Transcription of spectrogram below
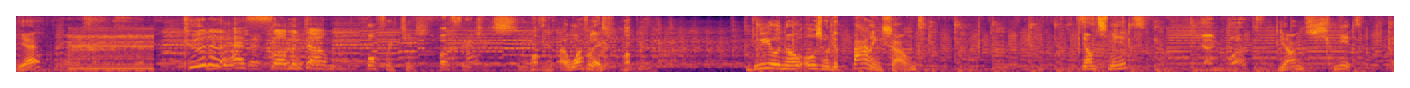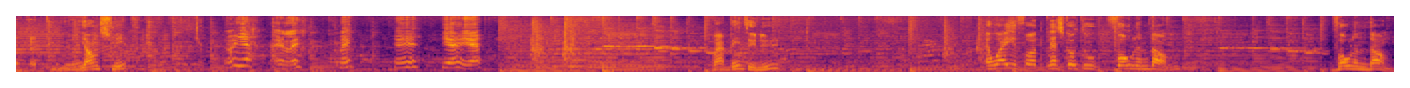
yeah? Cool at Volendam. Poffertjes. Poffertjes. Waffle. Uh, waffles. Waffle. Do you know also the paling sound? Jan Smit? Young what? Jan Smit. Jan Smit? Oh ja, eigenlijk. Nee. Ja, ja, ja. Waar bent u nu? And why you thought, let's go to Volendam? Volendam,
